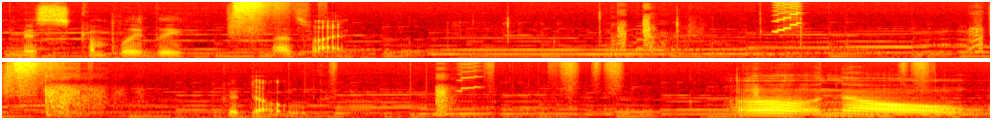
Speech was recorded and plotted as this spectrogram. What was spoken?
miss completely. That's fine. Good dog. Oh no.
